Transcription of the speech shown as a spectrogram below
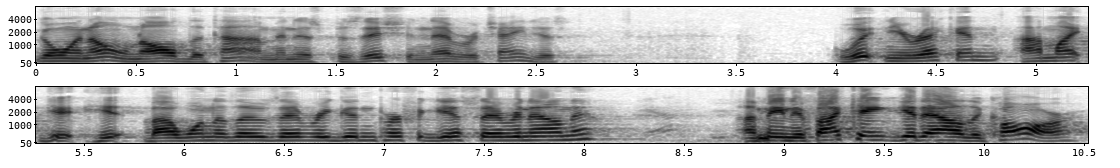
going on all the time and his position never changes, wouldn't you reckon I might get hit by one of those every good and perfect gifts every now and then? I mean, if I can't get out of the car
